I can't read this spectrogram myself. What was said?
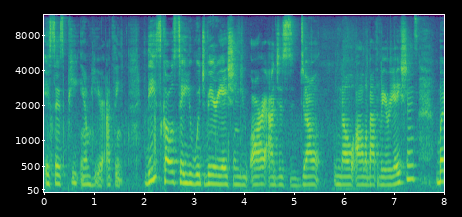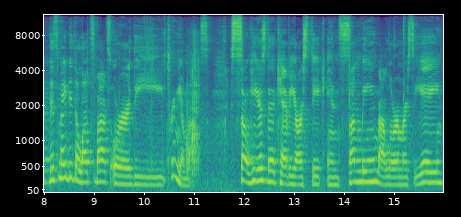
it says PM here I think. These codes tell you which variation you are. I just don't know all about the variations but this may be the luxe box or the premium box. So here's the caviar stick in sunbeam by Laura Mercier.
